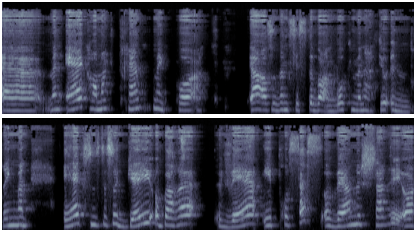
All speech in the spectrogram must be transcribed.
Eh, men jeg har nok trent meg på at ja, altså Den siste vaneboken min heter jo 'Undring', men jeg syns det er så gøy å bare være i prosess og være nysgjerrig. Og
